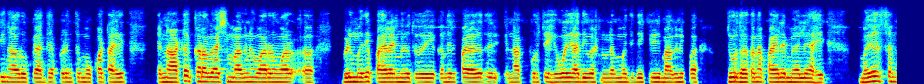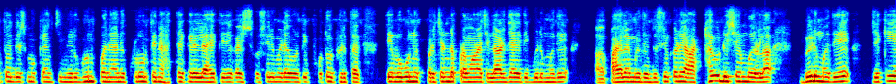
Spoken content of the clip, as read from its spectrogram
तीन आरोपी अद्यापर्यंत मोकाट आहेत. त्यांना अटक करावी अशी मागणी वारंवार बीडमध्ये पाहायला मिळत होती. एकंदरीत पाहायला तर नागपूरच्या हिवाळी अधिवेशनामध्ये देखील ही मागणी पा- जोर धरताना पाहायला मिळाली आहे. मयत संतोष देशमुख यांची निर्गुणपणे आणि क्रूरतेने हत्या केलेली आहे. ते जे काही सोशल मीडियावरती फोटो फिरतात ते बघून एक प्रचंड प्रमाणाची लाट जी आहे ती बीडमध्ये पाहायला मिळते. दुसरीकडे अठ्ठावीस डिसेंबरला बीडमध्ये जे की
